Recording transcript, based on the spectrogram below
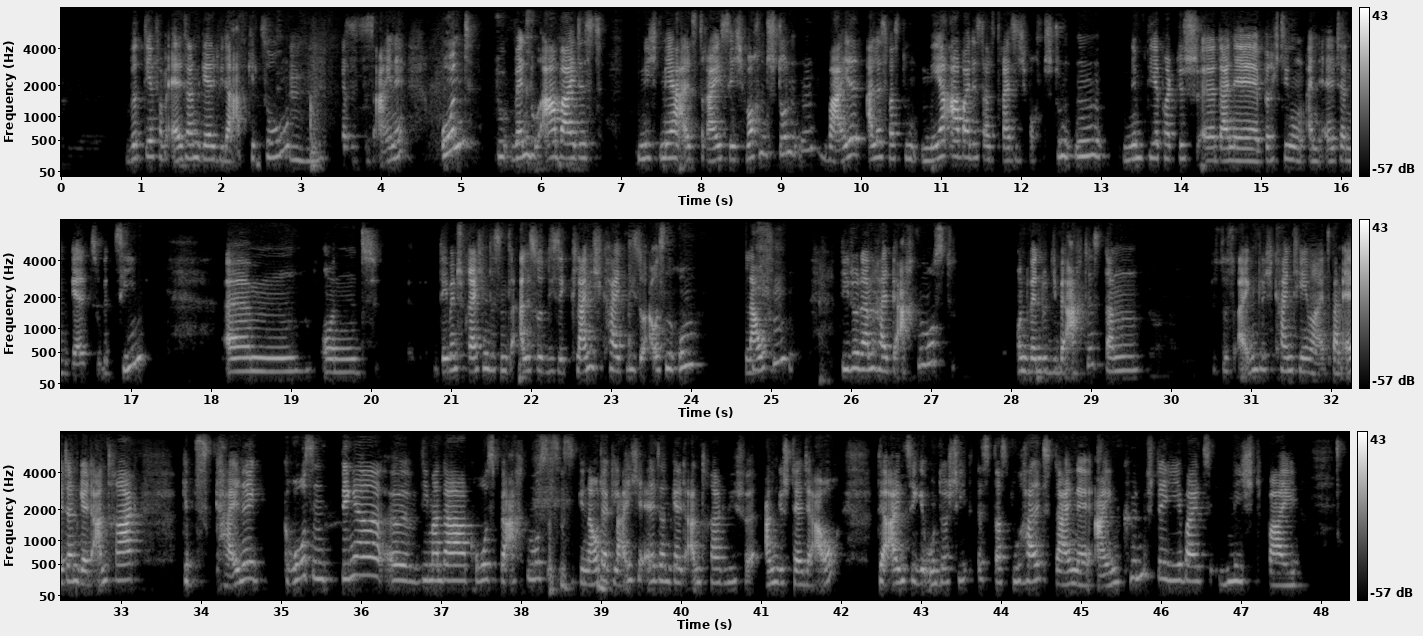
wird dir vom Elterngeld wieder abgezogen. Mhm. Das ist das eine. Und du, wenn du arbeitest, nicht mehr als 30 Wochenstunden, weil alles, was du mehr arbeitest als 30 Wochenstunden, nimmt dir praktisch äh, deine Berechtigung, ein Elterngeld zu beziehen. Ähm, und dementsprechend, das sind alles so diese Kleinigkeiten, die so außenrum laufen, die du dann halt beachten musst. Und wenn du die beachtest, dann ist das eigentlich kein Thema. Jetzt beim Elterngeldantrag gibt es keine großen Dinge, äh, die man da groß beachten muss. Es ist genau der gleiche Elterngeldantrag wie für Angestellte auch. Der einzige Unterschied ist, dass du halt deine Einkünfte jeweils nicht bei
